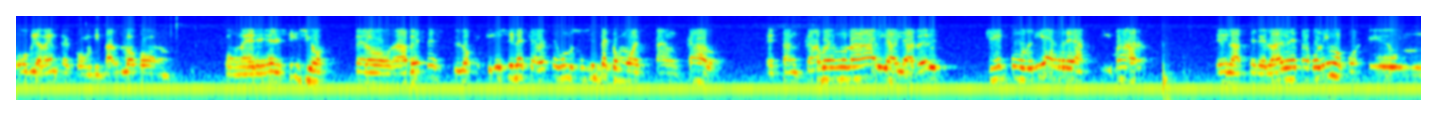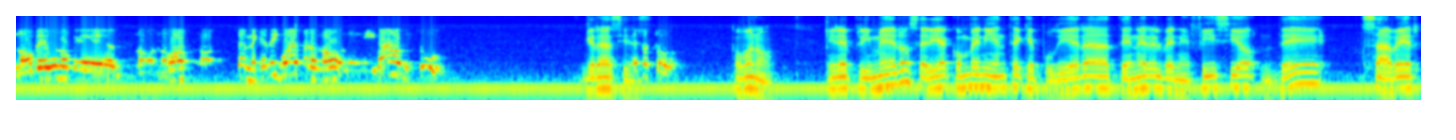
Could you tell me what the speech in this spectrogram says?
obviamente combinarlo con, con el ejercicio, pero a veces lo que quiero decir es que a veces uno se siente como estancado, estancado en una área y a ver qué podría reactivar el acelerar el metabolismo, porque no ve uno que no, no, no me queda igual, pero no, ni bajo ni subo. Gracias. Eso es todo. ¿Cómo no? Mire, primero sería conveniente que pudiera tener el beneficio de saber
